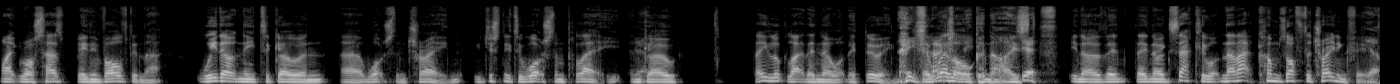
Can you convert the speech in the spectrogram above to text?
Mike Ross has been involved in that. We don't need to go and uh, watch them train. We just need to watch them play and Yeah. go, they look like they know what they're doing. They're well organised. Yes. You know, they, they know exactly what. Now, that comes off the training field. Yeah.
